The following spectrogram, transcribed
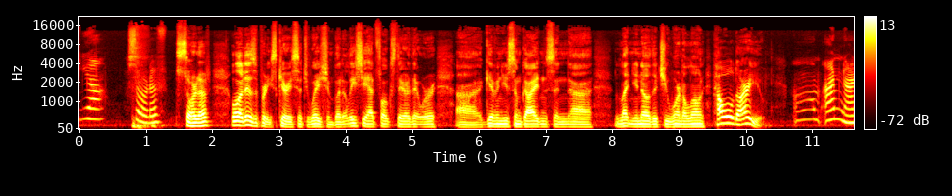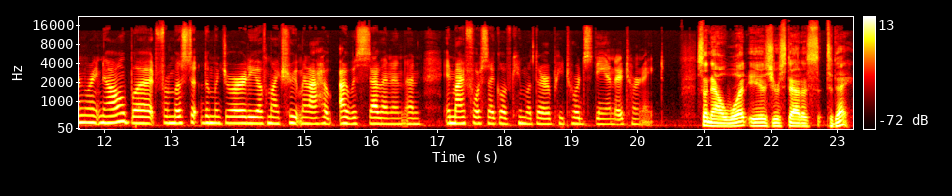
Yeah, sort of. sort of. Well, it is a pretty scary situation, but at least you had folks there that were uh, giving you some guidance and uh, letting you know that you weren't alone. How old are you? I'm nine right now, but for most of the majority of my treatment, I have I was seven, and then in my fourth cycle of chemotherapy, towards the end, I turned eight. So now, what is your status today?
